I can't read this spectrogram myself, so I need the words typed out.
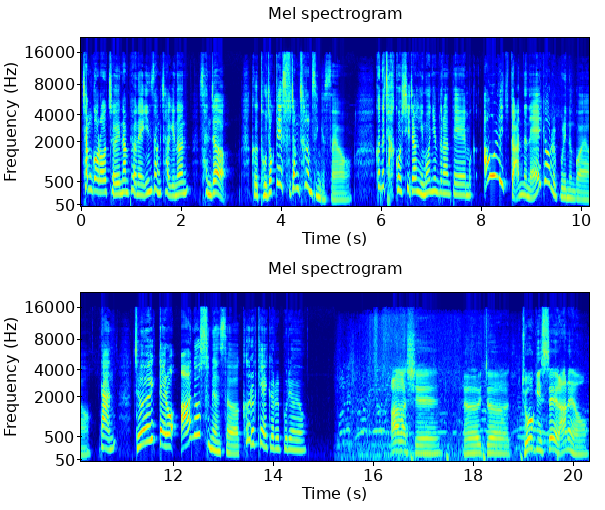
참고로 저희 남편의 인상착의는 산적 그 도적대 수장처럼 생겼어요. 근데 자꾸 시장 이모님들한테 막 아울리지도 않는 애교를 부리는 거예요. 단 절대로 안 웃으면서 그렇게 애교를 부려요. 아가씨, 어, 저 조기 세일 안 해요.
